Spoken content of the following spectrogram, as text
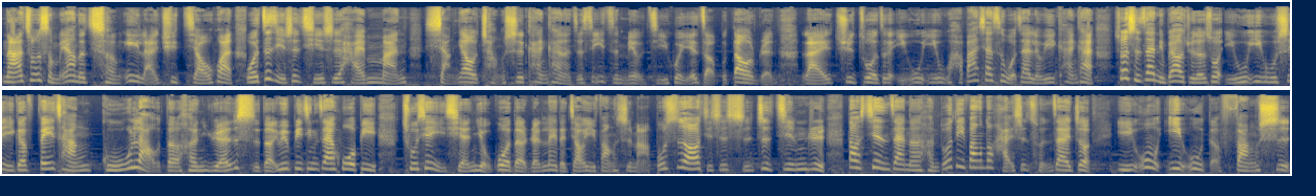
拿出什么样的诚意来去交换。我自己是其实还蛮想要尝试看看的，只是一直没有机会，也找不到人来去做这个一物一物。好吧，下次我再留意看看。说实在，你不要觉得说一物一物是一个非常古老的、很原始的，因为。毕竟在货币出现以前有过的人类的交易方式嘛，不是哦。其实时至今日到现在呢，很多地方都还是存在着以物易物的方式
